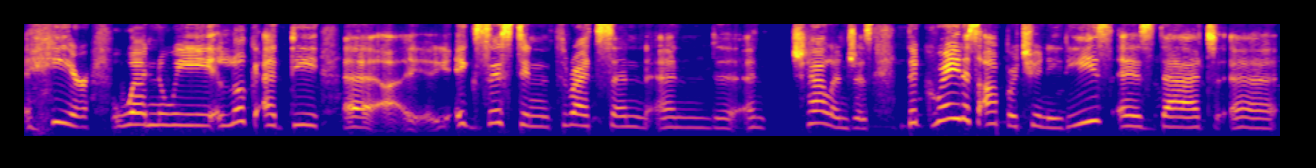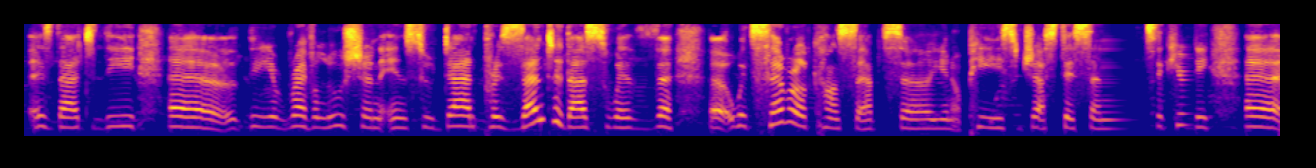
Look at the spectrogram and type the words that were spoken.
here when we look at the existing threats and and and challenges. The greatest opportunities is that uh, is that the uh, the revolution in Sudan presented us with uh, with several concepts, uh, you know, peace, justice, and security. Uh,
